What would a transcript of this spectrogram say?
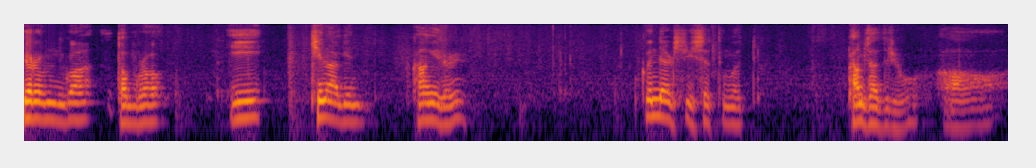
여러분과 더불어 이 기나긴 강의를 끝낼 수 있었던 것 감사드리고 어,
